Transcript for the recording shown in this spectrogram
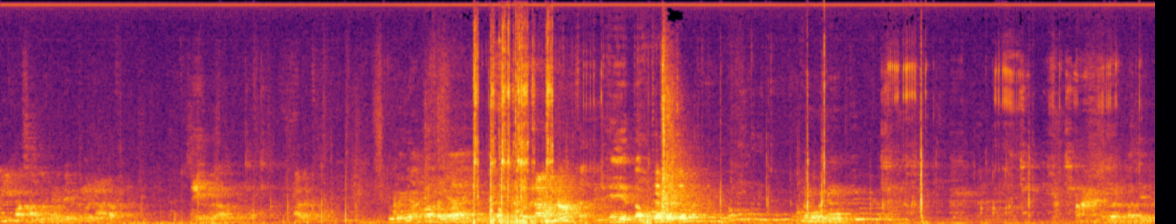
y ir pasando por dentro del aro. ¿Sí? ¿Vale? Tú, venga, pasa ya. Estamos, ¿no? Sí, estamos. No hemos venido. A ver, Patino.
